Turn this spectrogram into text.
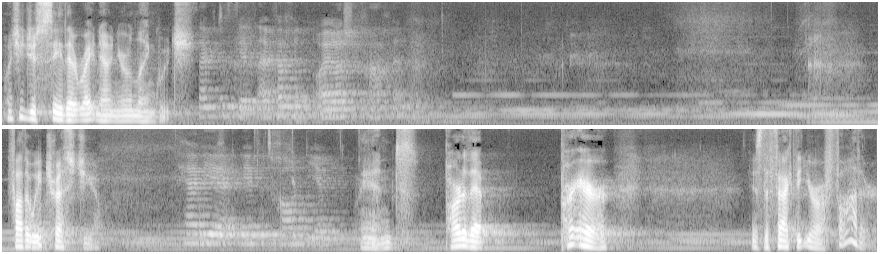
Why don't you just say that right now in your own language? Sagt es jetzt einfach in eurer Sprache. Father, we trust you. Herr, wir, wir vertrauen dir. And part of that prayer is the fact that you're our Father.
